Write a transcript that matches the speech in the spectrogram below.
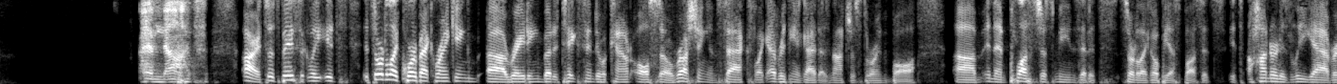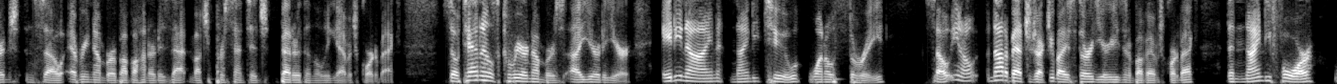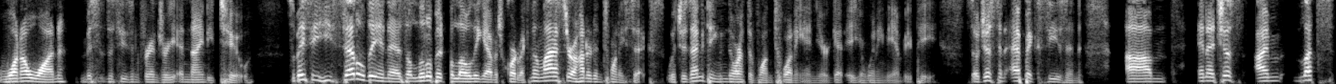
I am not. All right, so it's basically it's it's sort of like quarterback ranking uh, rating, but it takes into account also rushing and sacks, like everything a guy does, not just throwing the ball. Um, and then plus just means that it's sort of like OPS plus. It's it's 100 is league average, and so every number above 100 is that much percentage better than the league average quarterback. So Tannehill's career numbers uh, year to year: 89, 92, 103. So you know, not a bad trajectory. By his third year, he's an above average quarterback. Then 94, 101, misses the season for injury, and 92. So basically, he settled in as a little bit below league average quarterback. And then last year, 126, which is anything north of 120, and you're getting you're winning the MVP. So just an epic season. Um, and I just I'm let's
